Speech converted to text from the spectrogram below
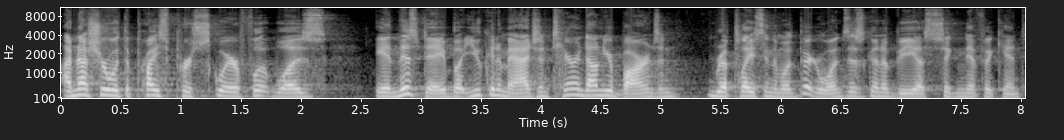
I'm not sure what the price per square foot was in this day, but you can imagine tearing down your barns and replacing them with bigger ones is going to be a significant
